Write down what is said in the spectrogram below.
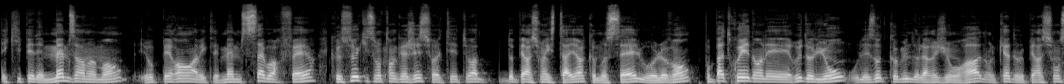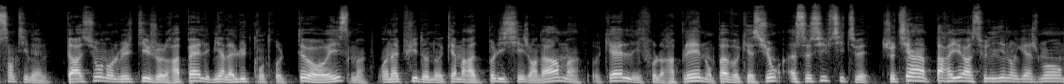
équipés des mêmes armements et opérant avec les mêmes savoir-faire que ceux qui sont engagés sur le territoire d'opérations extérieures comme au Sahel ou au Levant, pour patrouiller dans les rues de Lyon ou les autres communes de la région Aura dans le cadre de l'opération Sentinelle. Opération dont l'objectif, je le rappelle, est bien la lutte contre le terrorisme, en appui de nos camarades policiers et gendarmes, auxquels, il faut le rappeler, n'ont pas vocation à se substituer. Je tiens par ailleurs à souligner l'engagement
